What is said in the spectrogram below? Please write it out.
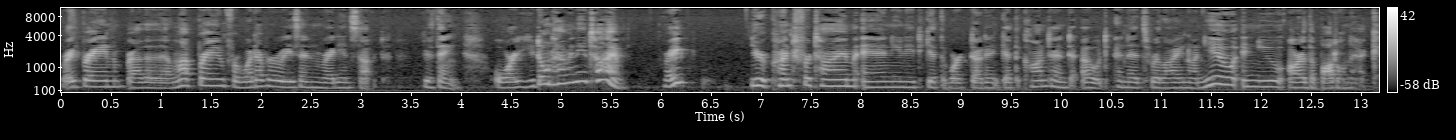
right brain rather than left brain for whatever reason writing's not your thing. Or you don't have any time right? You're crunched for time and you need to get the work done and get the content out and it's relying on you and you are the bottleneck.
